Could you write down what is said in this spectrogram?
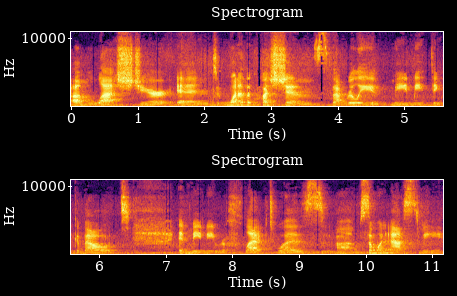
um, last year, and one of the questions that really made me think about and made me reflect was um, someone asked me,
